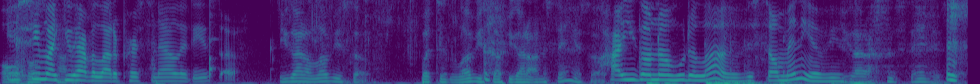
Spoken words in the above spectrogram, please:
all. you seem like you kinda- have a lot of personalities though. You gotta love yourself, but to love yourself, you gotta understand yourself. How you gonna know who to love? There's so many of You you. gotta understand yourself.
